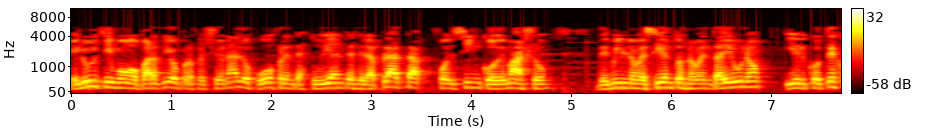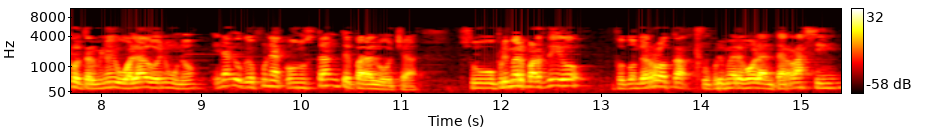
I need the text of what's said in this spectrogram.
El último partido profesional lo jugó frente a Estudiantes de La Plata, fue el 5 de mayo de 1991 y el cotejo terminó igualado en uno, en algo que fue una constante para el Bocha. Su primer partido fue con derrota, su primer gol ante Racing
